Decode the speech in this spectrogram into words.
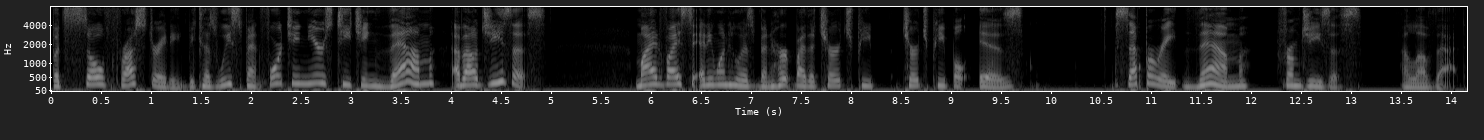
but so frustrating because we spent 14 years teaching them about Jesus. My advice to anyone who has been hurt by the church, pe- church people is separate them from Jesus. I love that.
